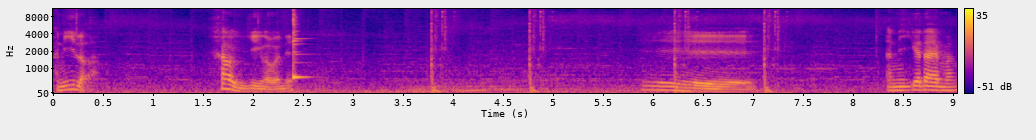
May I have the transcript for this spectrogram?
อันนี้เหรอ เข้าจริงๆเหรอวันนี้อันนี้ก็ได้มั้ง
